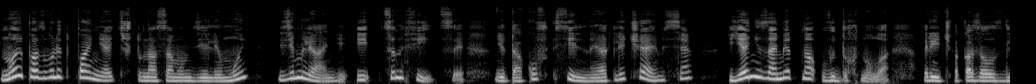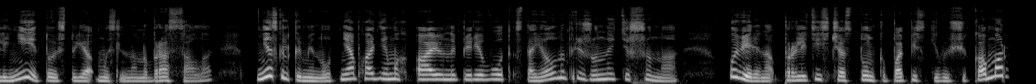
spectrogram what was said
но и позволит понять, что на самом деле мы, земляне и цинфийцы, не так уж сильно и отличаемся. Я незаметно выдохнула. Речь оказалась длиннее той, что я мысленно набросала. Несколько минут, необходимых Аю на перевод, стояла напряженная тишина – Уверена, пролети сейчас тонко попискивающий комар,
